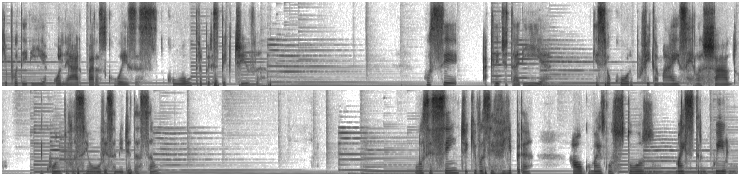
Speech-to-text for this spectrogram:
que poderia olhar para as coisas com outra perspectiva? Você acreditaria que seu corpo fica mais relaxado enquanto você ouve essa meditação? Você sente que você vibra algo mais gostoso, mais tranquilo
